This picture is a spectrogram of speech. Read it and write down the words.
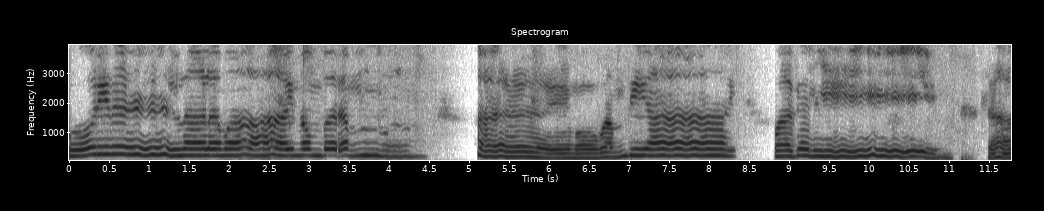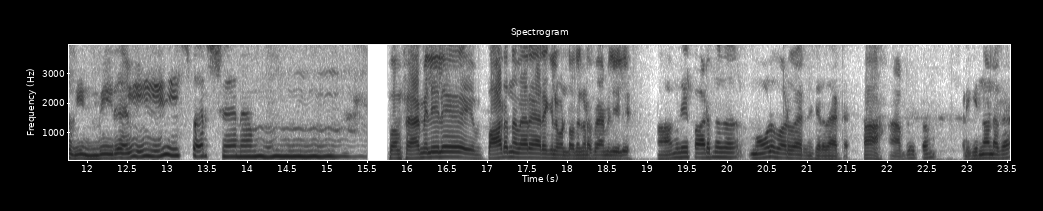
ഓരിതൾ നാളമായി നൊമ്പരം. ആയി മൂവന്തിയായി പകലിൽ രാവിൻ വിരൽ സ്പർശനം. ഇപ്പം ഫാമിലിയിൽ പാടുന്ന വേറെ ആരെങ്കിലും ഉണ്ടോ നിങ്ങളുടെ ഫാമിലിയിൽ ഫാമിലി പാടുന്നത് മോൾ പാടുമായിരുന്നു ചെറുതായിട്ട്. ആ. അവളിപ്പം പഠിക്കുന്നോണ്ടൊക്കെ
